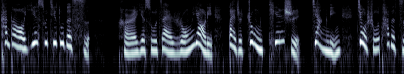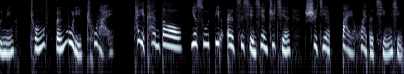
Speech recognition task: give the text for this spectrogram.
看到耶稣基督的死和耶稣在荣耀里带着众天使降临，救赎他的子民从坟墓里出来。他也看到耶稣第二次显现之前世界败坏的情形，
